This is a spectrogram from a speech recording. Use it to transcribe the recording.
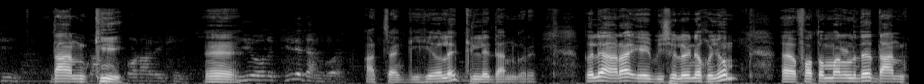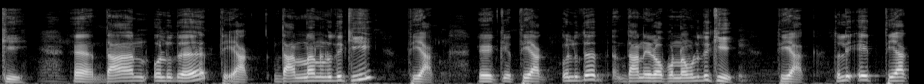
কি? দান কি? হ্যাঁ। আচ্ছা গৃহে হলে কিল্লে দান করে। তাহলে আরা এই বিষয় লই না কইম প্রথম মান হলুদে দান কি? হ্যাঁ দান হলুদে ত্যাগ। দান নান হলুদে কি? ত্যাগ। ত্যাগ হলুদে দানের অপর নাম হলুদে কি? ত্যাগ। তাহলে এই ত্যাগ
